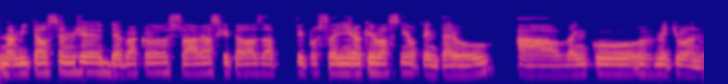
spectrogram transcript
namítal jsem, že debakl Slávia schytala za ty poslední roky vlastně od Interu a venku v Mitulenu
